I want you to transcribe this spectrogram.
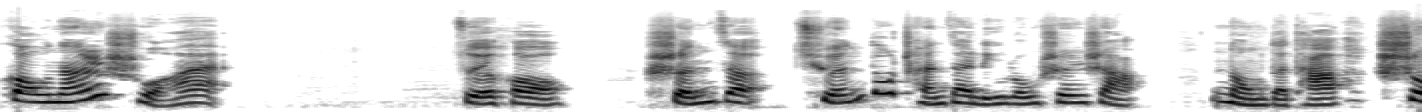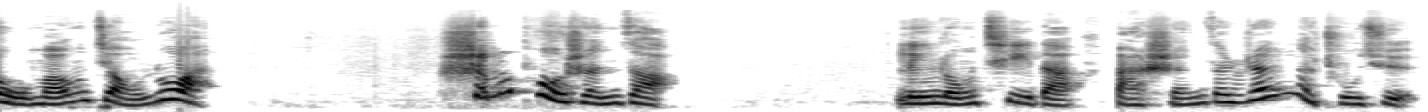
好难甩！最后绳子全都缠在玲珑身上，弄得他手忙脚乱。什么破绳子！玲珑气得把绳子扔了出去。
